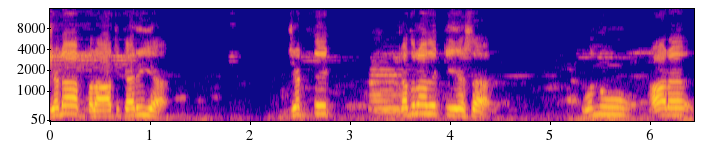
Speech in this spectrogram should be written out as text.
ਜਿਹੜਾ ਬਲਾਤਕਾਰੀ ਆ ਜਿਹੜੇ ਕਤਲਾਂ ਦੇ ਕੇਸ ਆ। ਉਹਨੂੰ ਹਰ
